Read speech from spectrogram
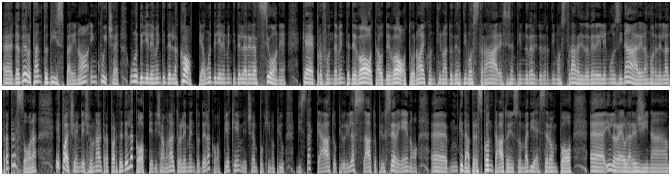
eh, davvero tanto dispari, no? In cui c'è uno degli elementi della coppia, uno degli elementi della relazione che è profondamente devota o devoto, no? E continua a dover dimostrare, si sente in dovere di dover dimostrare, di dover elemosinare l'amore dell'altra persona, e poi c'è invece un'altra parte della coppia, diciamo un altro elemento della coppia che invece è un pochino più distaccato, più rilassato, più sereno, eh, che dà per scontato, insomma, di essere un po' eh, il re o la regina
